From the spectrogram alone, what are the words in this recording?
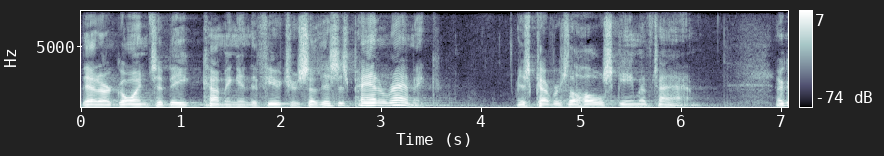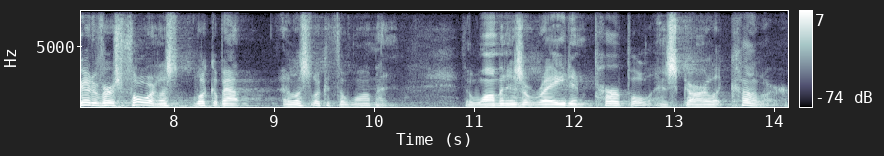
that are going to be coming in the future. So this is panoramic. This covers the whole scheme of time. Now go to verse 4 and let's look about uh, let's look at the woman. The woman is arrayed in purple and scarlet color.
